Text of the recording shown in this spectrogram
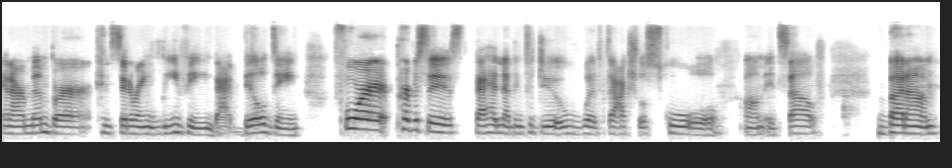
And I remember considering leaving that building for purposes that had nothing to do with the actual school um, itself. But um,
